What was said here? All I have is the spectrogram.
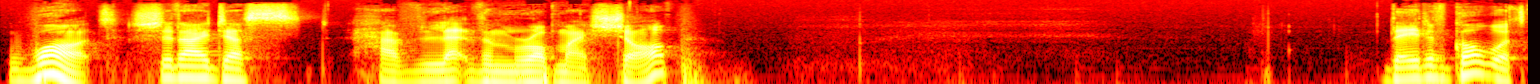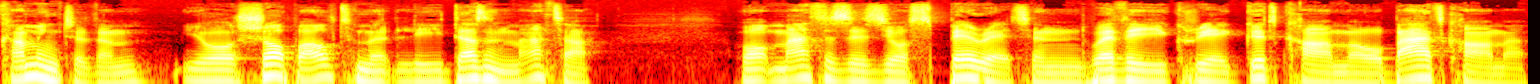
What? Should I just have let them rob my shop? They'd have got what's coming to them. Your shop ultimately doesn't matter. What matters is your spirit and whether you create good karma or bad karma.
